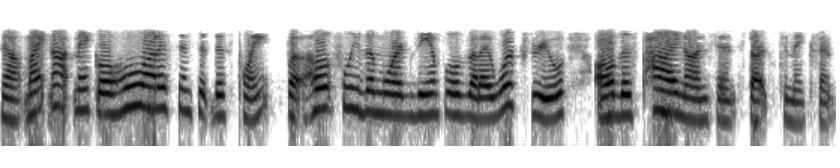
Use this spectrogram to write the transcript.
Now, it might not make a whole lot of sense at this point, but hopefully the more examples that I work through, all this pie nonsense starts to make sense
